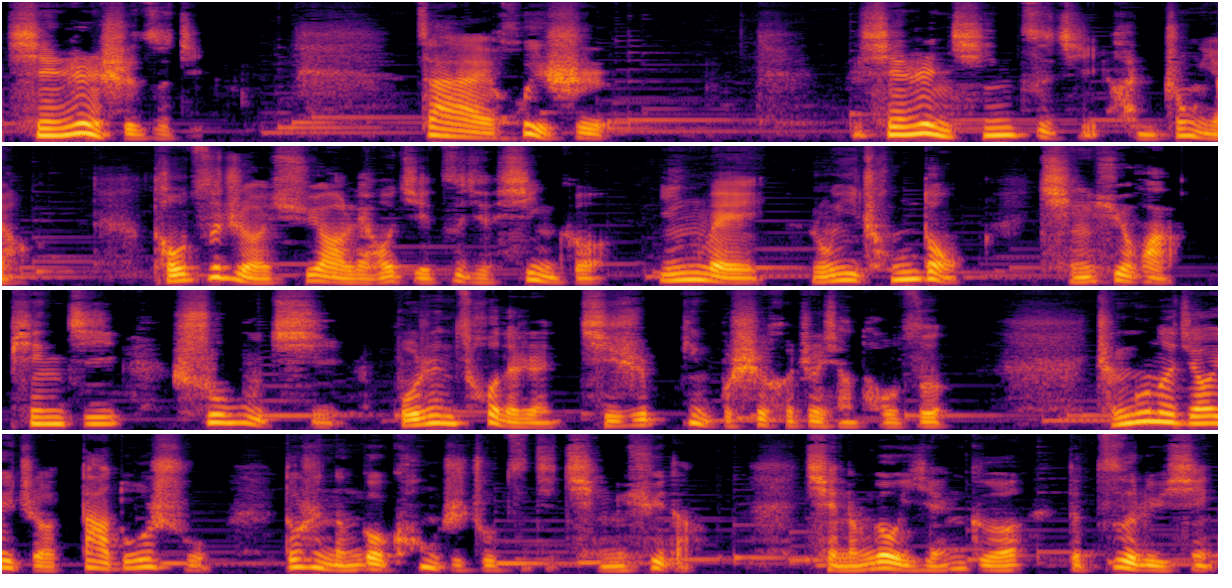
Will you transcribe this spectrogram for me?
先认识自己，在汇市先认清自己很重要。投资者需要了解自己的性格，因为容易冲动、情绪化、偏激、输不起、不认错的人，其实并不适合这项投资。成功的交易者大多数都是能够控制住自己情绪的，且能够严格的自律性，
